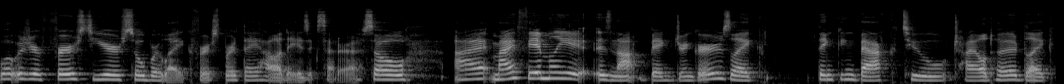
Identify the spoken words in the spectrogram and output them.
what was your first year sober like first birthday holidays etc so i my family is not big drinkers like thinking back to childhood like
